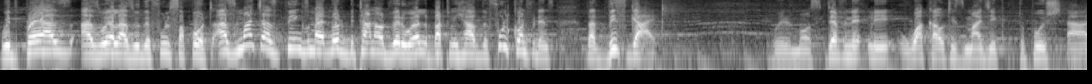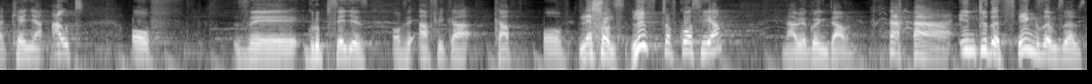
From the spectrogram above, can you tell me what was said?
with prayers as well as with the full support. As much as things might not be turned out very well, but we have the full confidence that this guy will most definitely work out his magic to push uh, Kenya out of the group stages of the Africa Cup of Nations. Lift, of course, here. Now we're going down into the things themselves.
